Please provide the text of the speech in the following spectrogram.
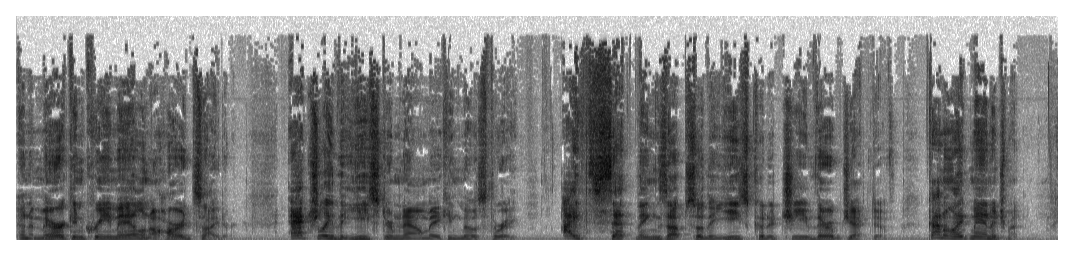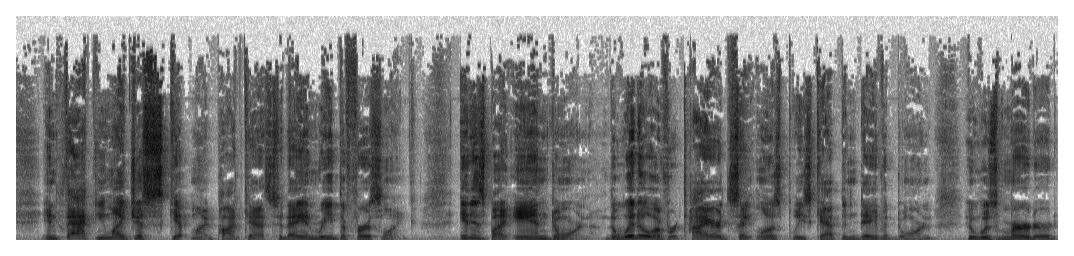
an American cream ale, and a hard cider. Actually, the yeast are now making those three. I set things up so the yeast could achieve their objective, kind of like management. In fact, you might just skip my podcast today and read the first link. It is by Ann Dorn, the widow of retired St. Louis Police Captain David Dorn, who was murdered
